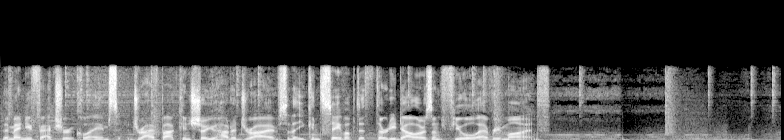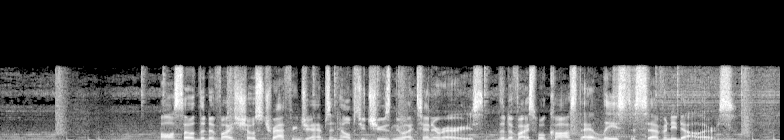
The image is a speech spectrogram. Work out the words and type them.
The manufacturer claims DriveBot can show you how to drive so that you can save up to $30 on fuel every month. Also, the device shows traffic jams and helps you choose new itineraries. The device will cost at least $70.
